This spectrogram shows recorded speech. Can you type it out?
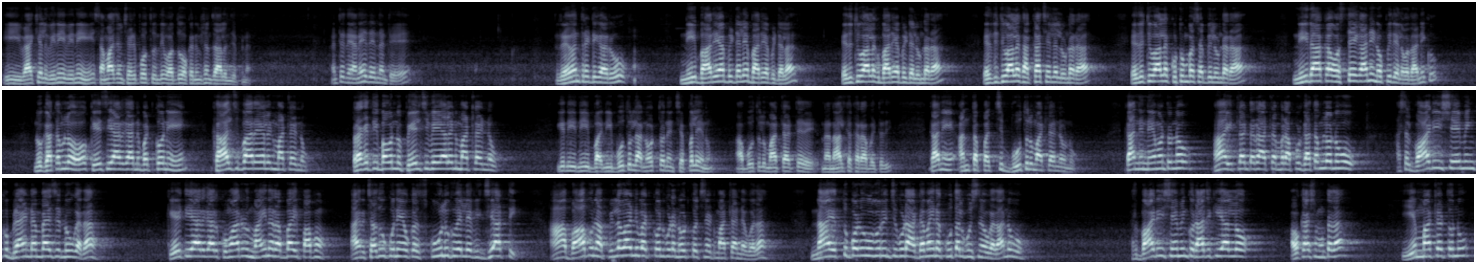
ఈ వ్యాఖ్యలు విని విని సమాజం చెడిపోతుంది వద్దు ఒక నిమిషం చాలని చెప్పిన. అంటే నేను అనేది ఏంటంటే రేవంత్ రెడ్డి గారు నీ భార్యా బిడ్డలే భార్యా బిడ్డలా? ఎదుటి వాళ్ళకు భార్యా బిడ్డలు ఉండరా? ఎదుటి వాళ్ళకు అక్కా చెల్లెలు ఉండరా? ఎదుటి వాళ్ళ కుటుంబ సభ్యులు ఉండరా? నీ దాకా వస్తే కానీ నొప్పి తెలియదా నీకు? నువ్వు గతంలో కేసీఆర్ గారిని పట్టుకొని కాల్చిపారేయాలని మాట్లాడినావు. ప్రగతి భవన్ నువ్వు పేల్చివేయాలని మాట్లాడినావు. ఇక నీ నీ బ- నీ బూతులు ఆ నోట్తో నేను చెప్పలేను. ఆ బూతులు మాట్లాడితే నా నాలుక ఖరాబ్ అవుతుంది కానీ అంత పచ్చి బూతులు మాట్లాడినావు నువ్వు. కానీ నిన్నేమంటున్నావు? ఇట్లా అంటారా అట్లా మరి అప్పుడు గతంలో నువ్వు అసలు బాడీ షేమింగ్కు బ్రాండ్ అంబాసిడర్ నువ్వు కదా. కేటీఆర్ గారు కుమారుడు మైనర్ అబ్బాయి పాపం. ఆయన చదువుకునే ఒక స్కూలుకు వెళ్ళే విద్యార్థి. ఆ బాబును ఆ పిల్లవాడిని పట్టుకొని కూడా నోటుకొచ్చినట్టు మాట్లాడినావు కదా. నా ఎత్తు పొడుగు గురించి కూడా అడ్డమైన కూతలు కూసినావు కదా నువ్వు. అసలు బాడీ షేమింగ్కు రాజకీయాల్లో అవకాశం ఉంటుందా? ఏం మాట్లాడుతావు నువ్వు?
